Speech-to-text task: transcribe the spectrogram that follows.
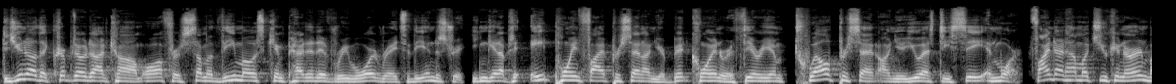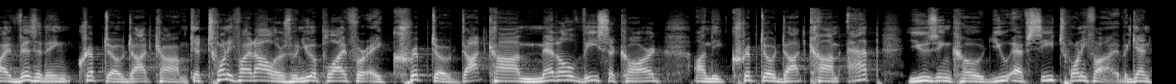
did you know that Crypto.com offers some of the most competitive reward rates in the industry? You can get up to 8.5% on your Bitcoin or Ethereum, 12% on your USDC, and more. Find out how much you can earn by visiting Crypto.com. Get $25 when you apply for a Crypto.com Metal Visa card on the Crypto.com app using code UFC25. Again,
